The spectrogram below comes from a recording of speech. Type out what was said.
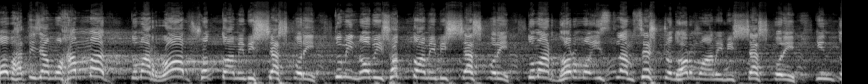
ও ভাতিজা মুহাম্মদ, তোমার রব সত্য আমি বিশ্বাস করি, তুমি নবী সত্য আমি বিশ্বাস করি, তোমার ধর্ম ইসলাম শ্রেষ্ঠ ধর্ম আমি বিশ্বাস করি। কিন্তু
